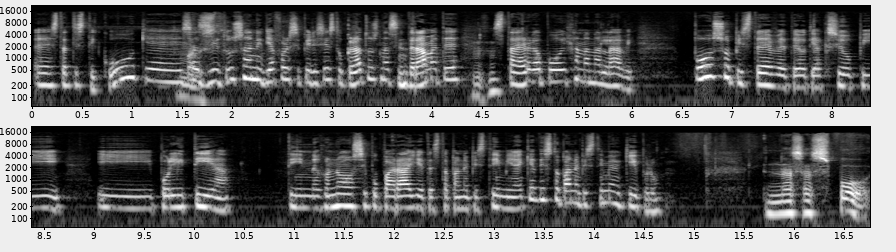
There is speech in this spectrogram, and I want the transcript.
ε, στατιστικού και σας ζητούσαν οι διάφορες υπηρεσίες του κράτους να συνδραμετε στα έργα που είχαν αναλάβει. Πόσο πιστεύετε ότι αξιοποιεί η πολιτεία την γνώση που παράγεται στα πανεπιστήμια και δεις στο Πανεπιστήμιο Κύπρου; Να σας πω,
